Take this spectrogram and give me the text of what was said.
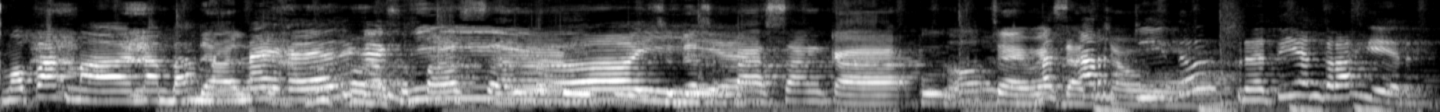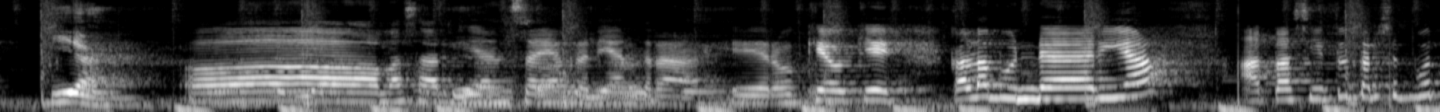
mau pas mau nambah Sudah kayak sepasang gitu. Oh, Sudah iya. sepasang kak, bu- Oh, cewek Mas dan Ardi cowok. itu berarti yang terakhir. iya Oh, Mas Ardian Ardiansa, berarti yang ya, oke. terakhir. Oke oke. Kalau Bunda Ria atas itu tersebut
